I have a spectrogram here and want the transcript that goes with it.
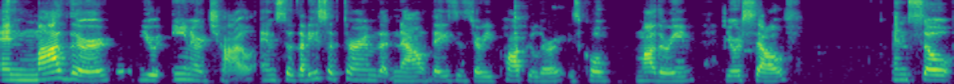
and mother your inner child. And so that is a term that nowadays is very popular. It's called mothering yourself. And so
